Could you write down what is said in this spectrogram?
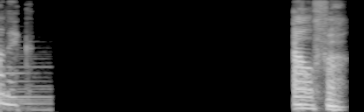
Panasonic. Alpha.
